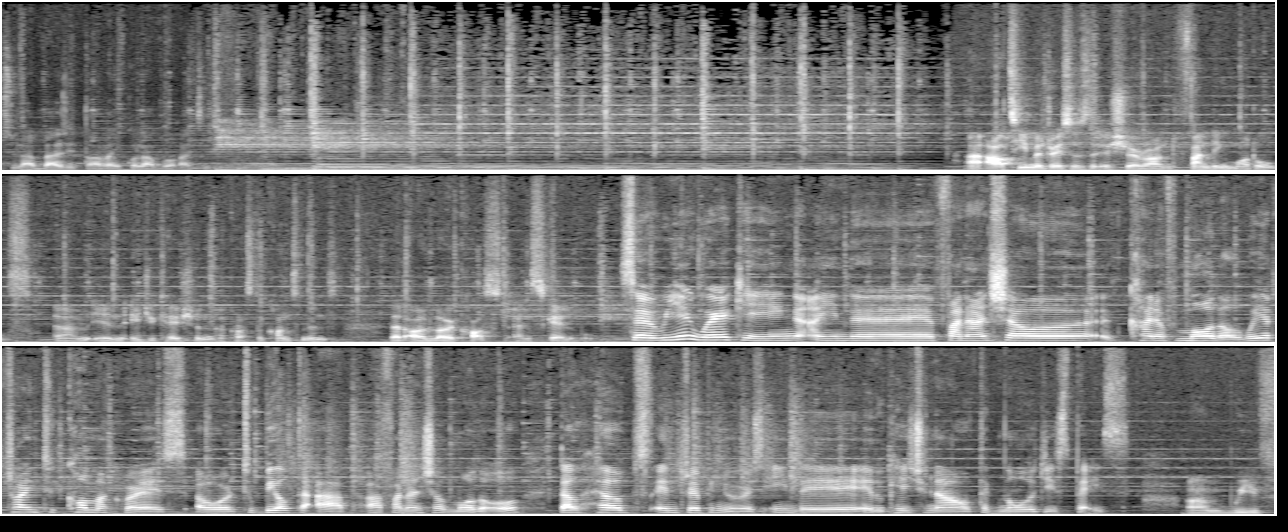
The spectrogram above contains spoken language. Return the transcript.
sur la base du travail collaboratif. Uh, our team addresses the issue around funding models um, in education across the continent that are low cost and scalable. So we are working in the financial kind of model. We are trying to come across or to build up a financial model that helps entrepreneurs in the educational technology space. Um, we've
